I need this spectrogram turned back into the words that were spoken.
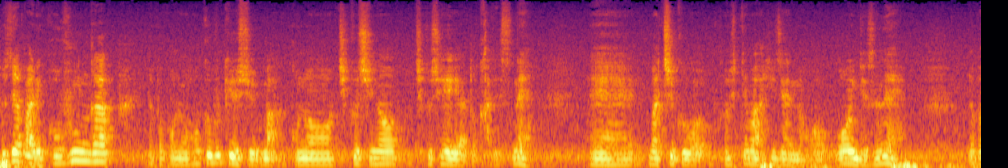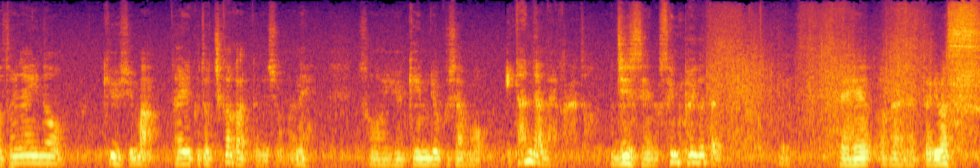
そしてやっぱり古墳がやっぱこの北部九州、まあ、この筑紫の筑紫平野とかですね、えーまあ、筑後そしてまあ肥前の方多いんですね。やっぱそれなりの九州まあ大陸と近かったでしょうかね。そういう権力者もいたんではないかなと。人生の先輩方に大変お世話になっております。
